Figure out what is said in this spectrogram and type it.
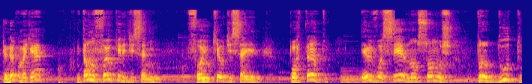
Entendeu como é que é? Então não foi o que ele disse a mim, foi o que eu disse a ele. Portanto, eu e você não somos produto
